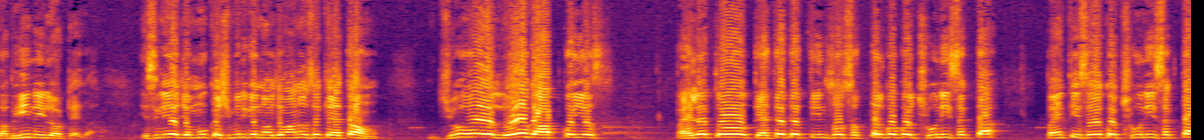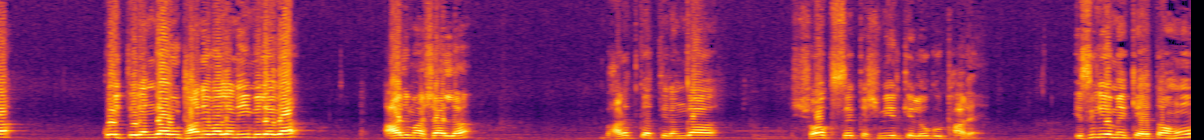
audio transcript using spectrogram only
कभी नहीं लौटेगा। इसलिए जम्मू कश्मीर के नौजवानों से कहता हूँ, जो लोग आपको ये पहले तो कहते थे 370 को कोई छू नहीं सकता 35 ए को छू नहीं सकता कोई तिरंगा उठाने वाला नहीं मिलेगा। आज माशाल्लाह, भारत का तिरंगा शौक से कश्मीर के लोग उठा रहे हैं। इसलिए मैं कहता हूँ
